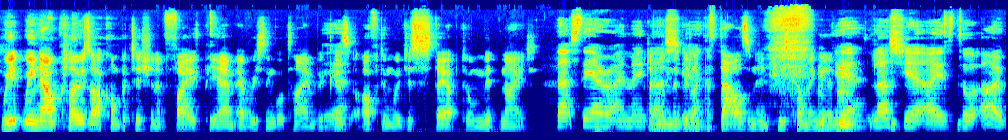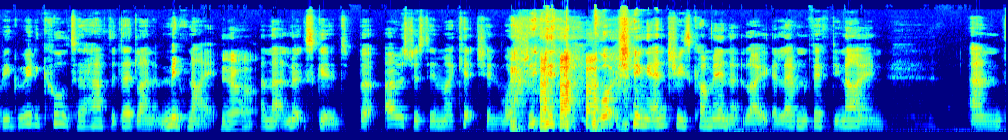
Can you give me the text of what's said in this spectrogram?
We, we now close our competition at 5 p.m. every single time because Yeah. often we just stay up till midnight That's the error I made and then there'd be year. like a thousand entries coming in. yeah, last year I thought, oh, it'd be really cool to have the deadline at midnight. Yeah. and that looks good. But I was just in my kitchen watching watching entries come in at like eleven fifty nine, and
